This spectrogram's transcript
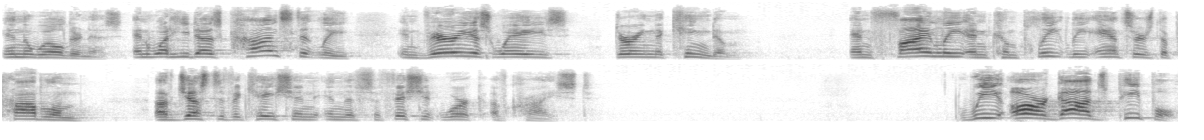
in the wilderness, and what he does constantly in various ways during the kingdom and finally and completely answers the problem of justification in the sufficient work of Christ. We are God's people.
